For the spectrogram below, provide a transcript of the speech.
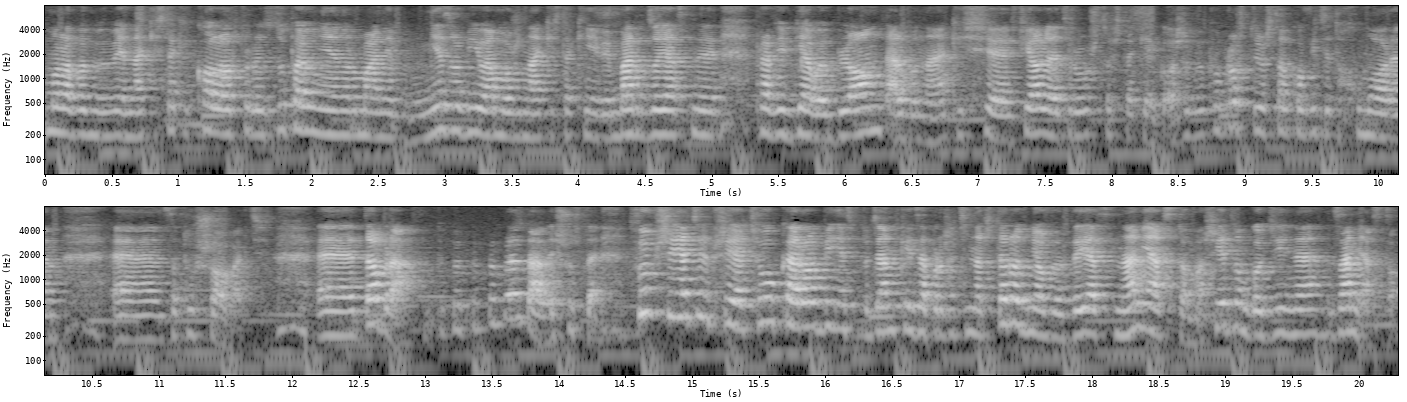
umalowałabym je na jakiś taki kolor, który zupełnie normalnie bym nie zrobiła, może na jakiś taki, nie wiem, bardzo jasny, prawie biały blond, albo na jakiś e, fiolet, róż, coś takiego, żeby po prostu już całkowicie to humorem e, zatuszować. E, dobra, dalej, szóste. Twój przyjaciel, przyjaciółka robi niespodziankę i zaprasza Cię na czterodniowy wyjazd na miasto. Masz jedną godzinę za miasto.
